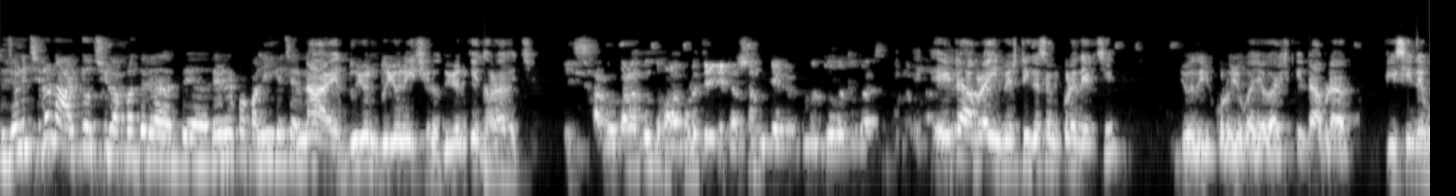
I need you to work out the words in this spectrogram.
দুজনই ছিল না? আর কেউ ছিল? আপনাদের রেডের পর পালিয়ে গেছে? না দুজন দুজনেই ছিল। দুজনকেই ধরা হয়েছে। ধরা পড়েছে। এটার সঙ্গে কোনো যোগাযোগ আছে বলে? এটা আমরা ইনভেস্টিগেশন করে দেখছি। যদি কোনো যোগাযোগ আছে এটা আমরা পিসি দেব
